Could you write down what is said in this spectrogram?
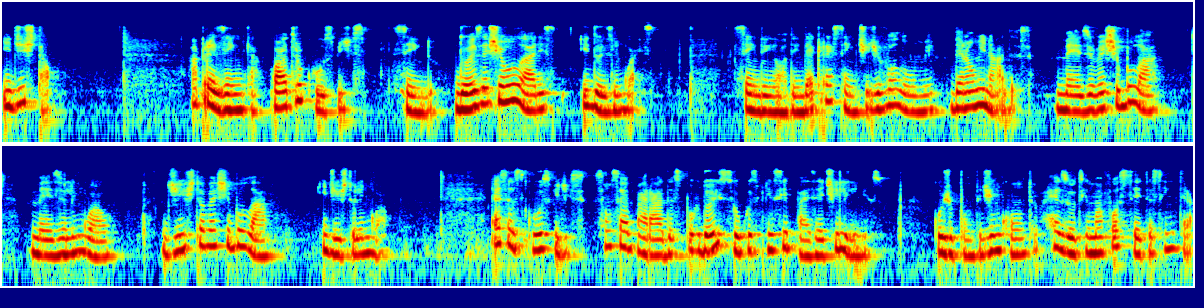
e distal. Apresenta quatro cúspides, sendo dois vestibulares e dois linguais, sendo em ordem decrescente de volume denominadas mesiovestibular, mesiolingual, distovestibular e distolingual. Essas cúspides são separadas por dois sulcos principais retilíneos, cujo ponto de encontro resulta em uma fosseta central.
